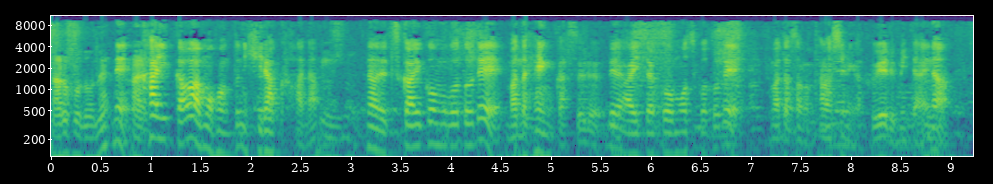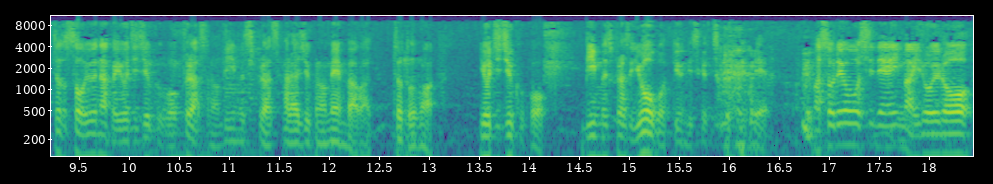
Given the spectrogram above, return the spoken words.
なるほどね。ね、はい。開花はもう本当に開く花、うん。なので使い込むことでまた変化する、で愛着を持つことでまたその楽しみが増えるみたいな、ちょっとそういうなんか四字熟語プラスのビームスプラス原宿のメンバーがちょっとまあ四字熟語ビームスプラス用語っていうんですけど作っててまあそれを推しで今いろいろ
